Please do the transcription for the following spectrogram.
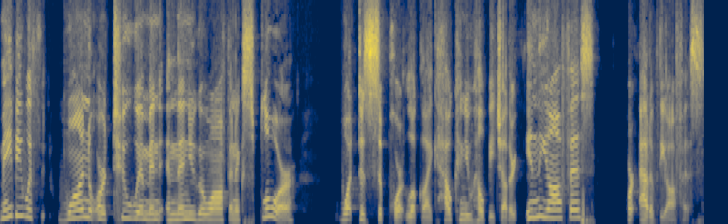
maybe with one or two women, and then you go off and explore what does support look like? How can you help each other in the office or out of the office?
